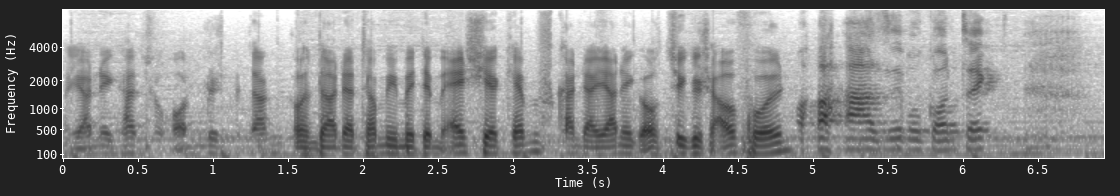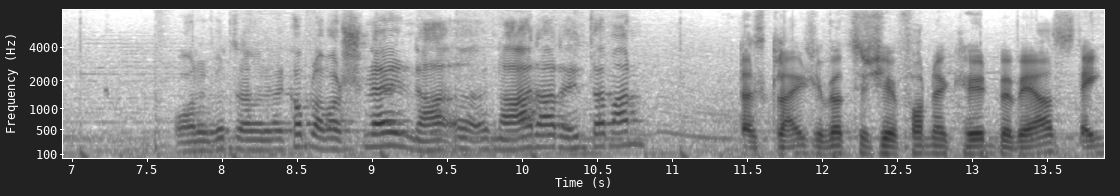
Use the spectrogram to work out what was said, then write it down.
Der Yannick hat sich auch ordentlich bedankt. Und da der Tommy mit dem Ash hier kämpft, kann der Yannick auch zügig aufholen. haha, Zero Contact. Boah, der, wird, aber- der kommt aber schnell nah, äh, nahe da, der Hintermann. Das gleiche wird sich hier vorne Köhn bewährt, denn,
